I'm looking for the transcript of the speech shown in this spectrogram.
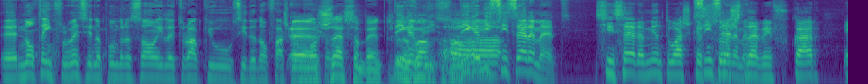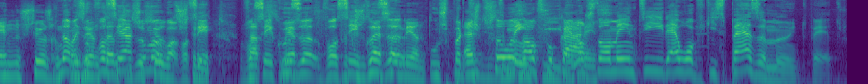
uh, não tem influência na ponderação eleitoral que o cidadão faz com uh, José Sambento. Diga-me isso. Diga-me isso sinceramente. Sinceramente, eu acho que as pessoas se devem focar é nos seus representantes não, mas o que você acha do seu agora, distrito. Você, você acusa, você acusa os partidos as pessoas de mentir. Não estão a mentir. É óbvio que isso pesa muito, Pedro.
